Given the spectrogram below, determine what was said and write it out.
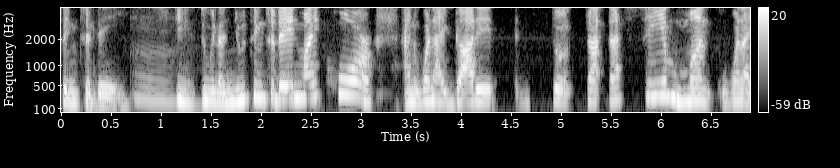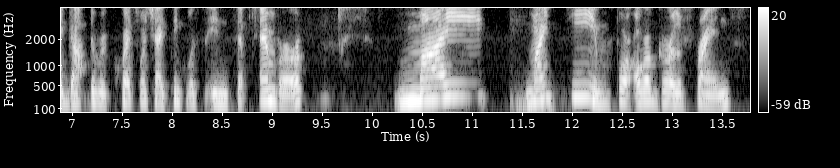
thing today Mm. He's doing a new thing today in my corps and when i got it the, that that same month when i got the request which i think was in september my my team for our girlfriends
